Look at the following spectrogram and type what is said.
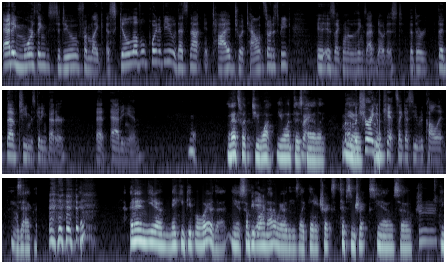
adding more things to do from like a skill level point of view that's not tied to a talent so to speak is, is like one of the things i've noticed that their the dev team is getting better at adding in Yeah. and that's what you want. You want those Right. kind of like M- maturing of kits i guess you would call it exactly, and then you know making people aware of that. You know, some people Yeah. are not aware of these like little tricks, tips and tricks. You know, so Mhm. you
